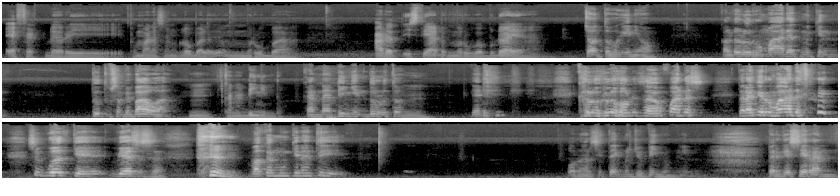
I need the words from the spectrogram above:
efek dari pemanasan global itu merubah adat istiadat merubah budaya contoh begini om kalau dulu rumah adat mungkin tutup sampai bawah hmm, karena dingin tuh karena dingin dulu tuh Hmm. jadi kalau lo sama panas terakhir rumah adat sebuat kayak biasa sah bahkan mungkin nanti orang arsitek menuju bingung ini pergeseran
